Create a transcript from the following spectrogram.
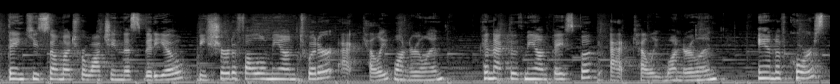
Thank you so much for watching this video. Be sure to follow me on Twitter at Kelly Wonderland, connect with me on Facebook at Kelly Wonderland, and of course,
